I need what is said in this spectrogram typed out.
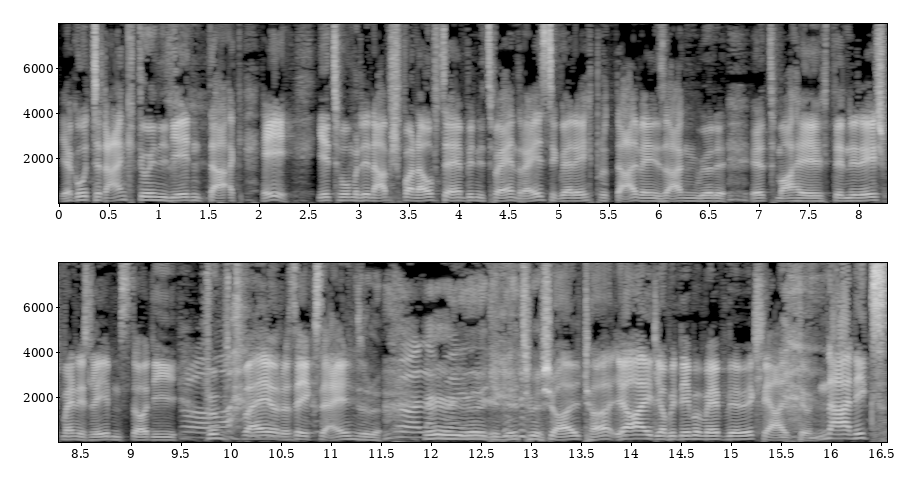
Ja, ja Gott sei Dank tue ich nicht jeden Tag. Hey, jetzt wo wir den Abspann aufzeigen, bin ich 32, wäre echt brutal, wenn ich sagen würde, jetzt mache ich den Rest meines Lebens da die oh. 5-2 oder 6-1 oder oh, jetzt wirst du alt, ha? Ja, ich glaube in dem Moment wäre wirklich alt. Na, nix.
